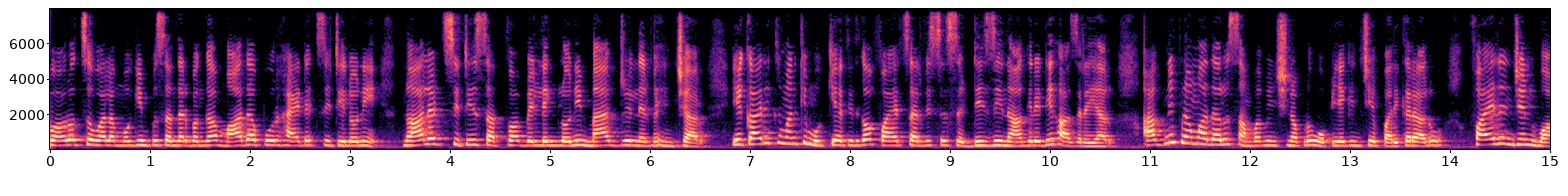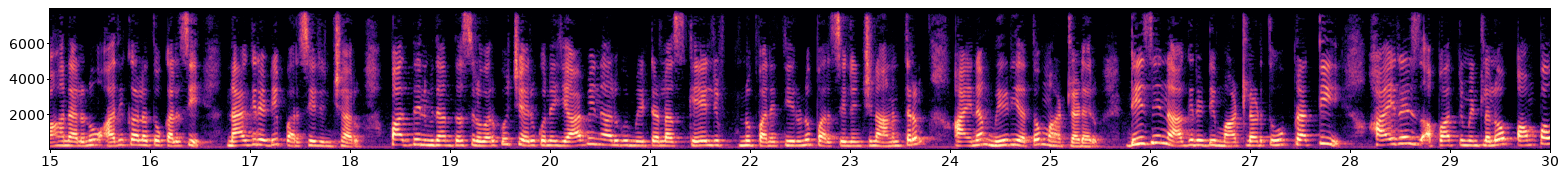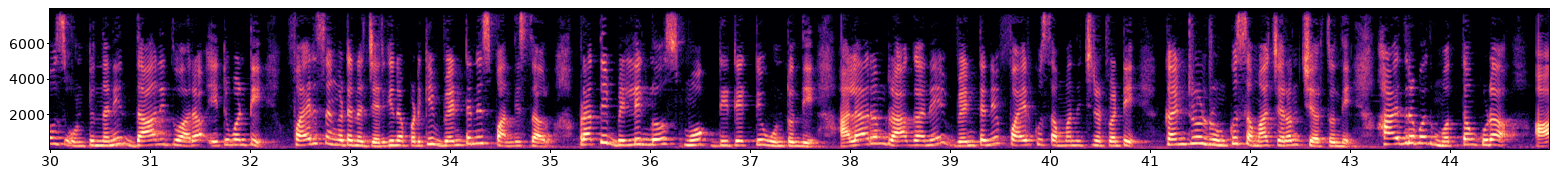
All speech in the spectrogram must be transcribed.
వారోత్సవాల ముగింపు సందర్భంగా మాదాపూర్ హైటెక్ సిటీలోని నాలెడ్జ్ సిటీ సత్వా బిల్డింగ్లోని మ్యాక్ డ్రిల్ నిర్వహించారు. ఈ కార్యక్రమానికి ముఖ్య అతిథిగా ఫైర్ సర్వీసెస్ డీజీ నాగిరెడ్డి హాజరయ్యారు. అగ్ని ప్రమాదాలు సంభవించినప్పుడు ఉపయోగించే పరికరాలు ఫైర్ ఇంజిన్ వాహనాలను అధికారులతో కలిసి నాగిరెడ్డి పరిశీలించారు. పద్దెనిమిది అంతస్తుల వరకు చేరుకునే యాభై నాలుగు మీటర్ల స్కేల్ లిఫ్ట్ను పనితీరును పరిశీలించిన అనంతరం ఆయన మీడియాతో మాట్లాడారు. డీజీ నాగిరెడ్డి మాట్లాడుతూ ప్రతి హైరైజ్ అపార్ట్మెంట్లలో పంప్ హౌస్ ఉంటుందని దాని ద్వారా ఎటువంటి ఫైర్ సంఘటన జరిగినప్పటికీ వెంటనే స్పందిస్తారు. ప్రతి బిల్డింగ్లో స్మోక్ డిటెక్టివ్ ఉంటుంది. అలారం రాగానే వెంటనే ఫైర్కు సంబంధించినటువంటి కంట్రోల్ రూమ్కు సమాచారం చేరుతుంది. హైదరాబాద్ మొత్తం కూడా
